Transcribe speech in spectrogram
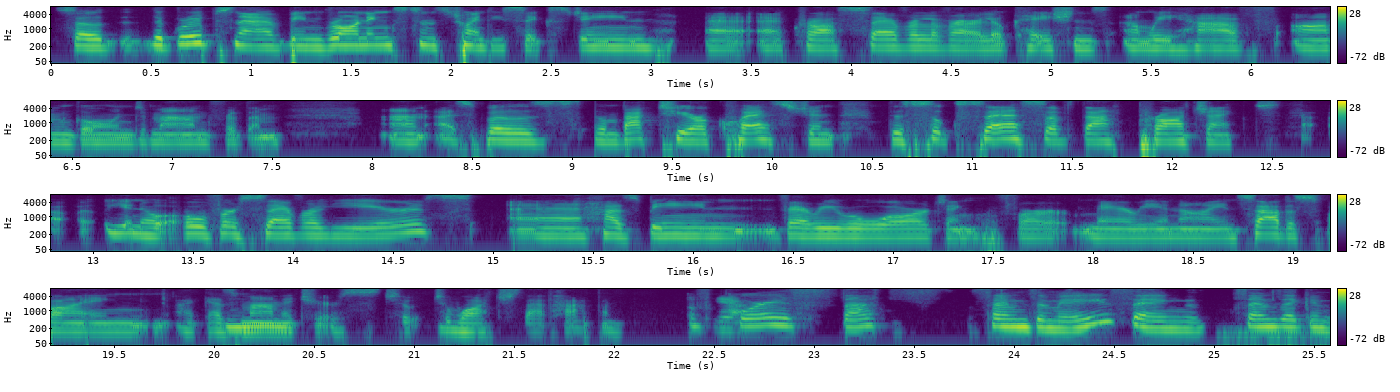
So the groups now have been running since 2016 uh, across several of our locations, and we have ongoing demand for them. And I suppose, going back to your question, the success of that project, uh, you know, over several years uh, has been very rewarding for Mary and I and satisfying, like, as mm. managers to, to watch that happen. Of yeah. course, that sounds amazing. It sounds like a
